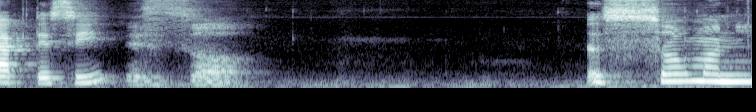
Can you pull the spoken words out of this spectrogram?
ডাকতেছি। সো মানি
